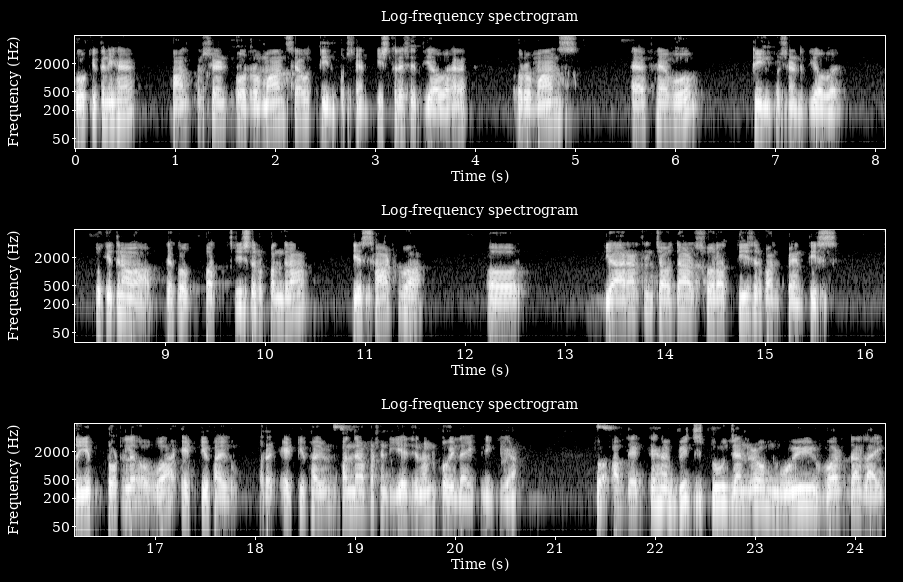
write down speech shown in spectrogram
वो कितनी है? पाँच परसेंट और रोमांस है, वो तीन परसेंट इस तरह से दिया हुआ है। रोमांस एफ़ है, वो तीन परसेंट दिया हुआ है। तो कितना हुआ? देखो, पच्चीस और पंद्रह ये साठ हुआ और ग्यारह तीन चौदह सोलह तीस और पाँच पैंतीस। तो ये टोटल हुआ एट्टी फाइव और एट्टी फाइव में पंद्रह परसेंट ये जिन्होंने कोई लाइक नहीं किया। तो अब देखते हैं which to general movie were the like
